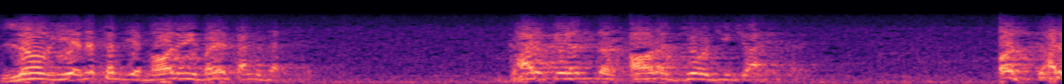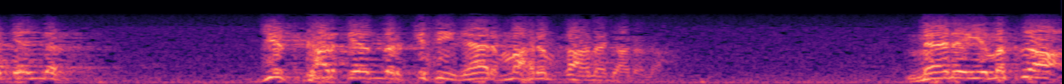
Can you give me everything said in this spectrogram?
لوگ یہ نہ سمجھے، مولوی بڑے تنگ در ہے گھر کے اندر عورت جو جی چاہے کرے اس گھر کے اندر، جس گھر کے اندر کسی غیر محرم کا آنا جانا نہ میں نے یہ مسئلہ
